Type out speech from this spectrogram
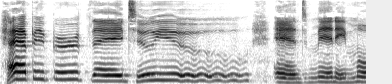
Happy birthday to you and many more.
